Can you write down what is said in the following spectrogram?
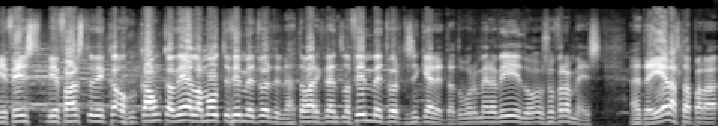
mér, finnst, mér fannst við okkur ganga vel á móti 5-1 vördinu, þetta var ekkert 5-1 vördin sem gerði þetta, þetta voru meira við og, og svo frammeðis en þetta er alltaf bara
